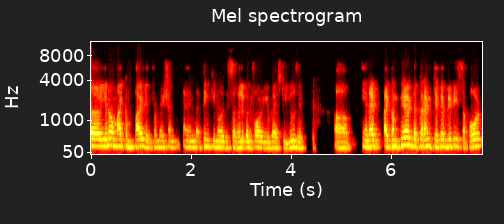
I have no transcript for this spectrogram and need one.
uh, you know, my compiled information, and I think, you know, this is available for you guys to use it. Uh, and I, I compared the current capability support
